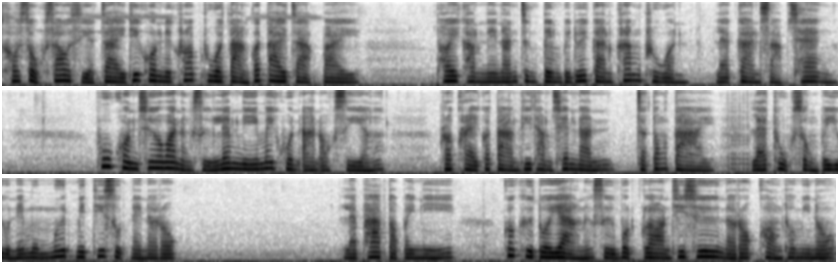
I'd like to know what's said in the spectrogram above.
เขาโศกเศร้าเสียใจที่คนในครอบครัวต่างก็ตายจากไป ถ้อยคำในนั้นจึงเต็มไปด้วยการคร่ำครวญและการสาปแช่ง ผู้คนเชื่อว่าหนังสือเล่มนี้ไม่ควรอ่านออกเสียง เพราะใครก็ตามที่ทำเช่นนั้น จะต้องตาย และถูกส่งไปอยู่ในมุมมืดมิดที่สุดในนรก และภาพต่อไปนี้ ก็คือตัวอย่างหนังสือบทกลอนที่ชื่อนรกของโทมิโนะ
